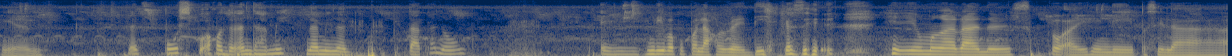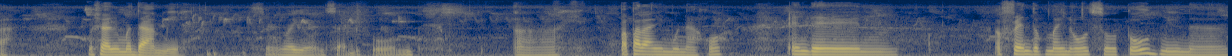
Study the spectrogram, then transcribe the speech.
Yan. Nag-post po ako doon. Ang dami. Dami nagtatanong. Eh, hindi pa po pala ako ready. Kasi yung mga runners ko ay hindi pa sila masyadong madami. So, ngayon, sabi ko, uh, paparami muna ako. And then, a friend of mine also told me na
